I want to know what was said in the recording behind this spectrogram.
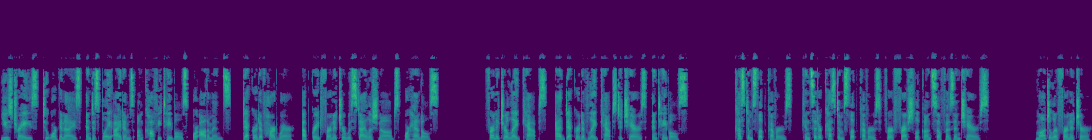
use trays to organize and display items on coffee tables or ottomans. Decorative hardware, upgrade furniture with stylish knobs or handles. Furniture leg caps, add decorative leg caps to chairs and tables. Custom slipcovers, consider custom slipcovers for a fresh look on sofas and chairs. Modular furniture,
